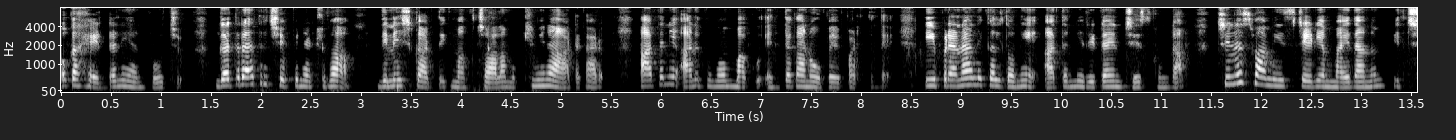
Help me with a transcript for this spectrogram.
ఒక హెడ్ అని అనుకోవచ్చు. గత రాత్రి చెప్పినట్లుగా దినేష్ కార్తిక్ మాకు చాలా ముఖ్యమైన ఆటగాడు. అతని అనుభవం మాకు ఎంతగానో ఉపయోగపడుతుంది. ఈ ప్రణాళికలతోనే అతన్ని రిటైర్ చేసుకుంటాం. చిన్నస్వామి స్టేడియం మైదానం పిచ్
